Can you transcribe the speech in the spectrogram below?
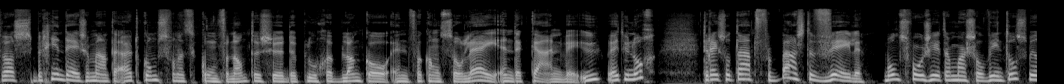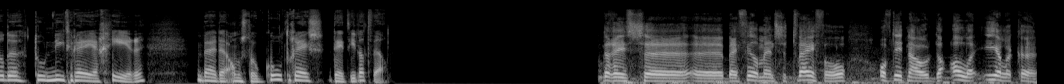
was begin deze maand de uitkomst van het convenant... tussen de ploegen Blanco en Vakant Soleil en de KNWU. Weet u nog? Het resultaat verbaasde velen. Bondsvoorzitter Marcel Wintels wilde toen niet reageren. Bij de Amstel Gold Race deed hij dat wel. Er is uh, uh, bij veel mensen twijfel of dit nou de alle eerlijke,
